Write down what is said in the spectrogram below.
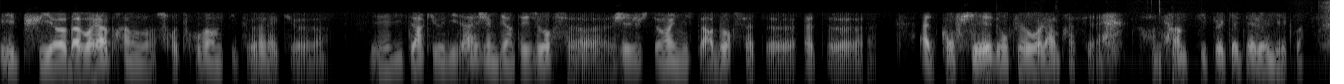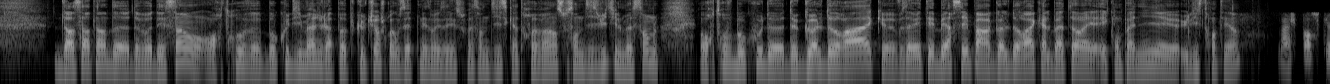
Et puis bah voilà, après on se retrouve un petit peu avec des éditeurs qui vous disent ah j'aime bien tes ours, euh, j'ai justement une histoire d'ours à te, confier. Donc euh, voilà, après on est un petit peu catalogué quoi. Dans certains de, vos dessins, on retrouve beaucoup d'images de la pop culture. Je crois que vous êtes né dans les années 70, 80, 78, il me semble. On retrouve beaucoup de, Goldorak. Vous avez été bercé par Goldorak, Albator et, compagnie, Ulysse 31 bah, Je pense que,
